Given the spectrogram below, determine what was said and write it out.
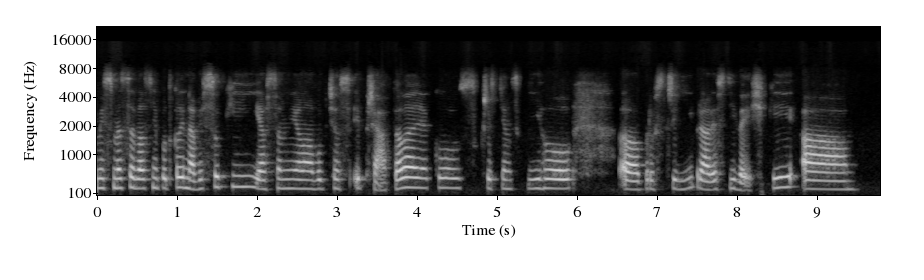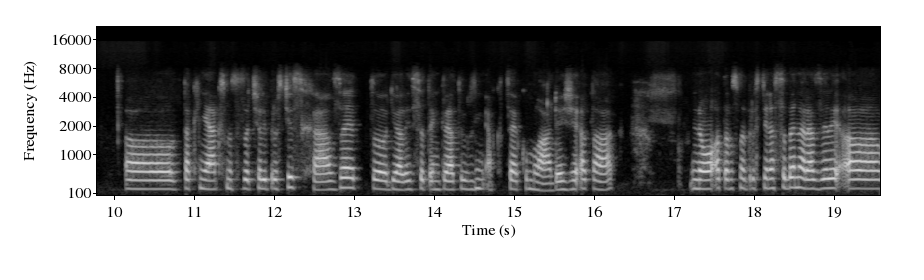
my jsme se vlastně potkali na Vysoký. Já jsem měla občas i přátelé jako z křesťanského eh, prostředí, právě z té vejšky a Uh, tak nějak jsme se začali prostě scházet, dělali se tenkrát různé akce jako mládeže a tak. No a tam jsme prostě na sebe narazili a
